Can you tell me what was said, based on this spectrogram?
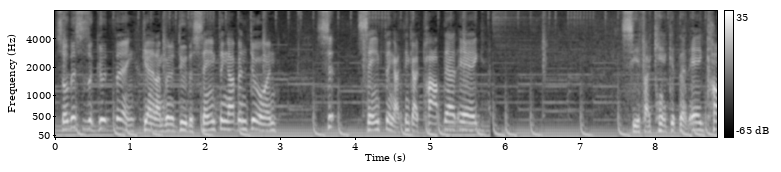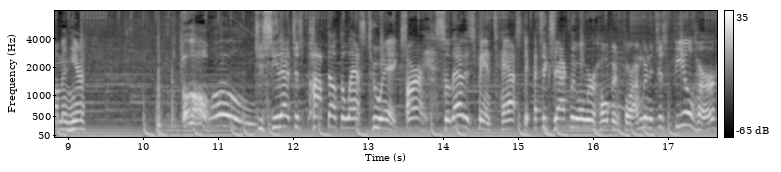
so this is a good thing. Again, I'm gonna do the same thing I've been doing. Same thing, I think I popped that egg. See if I can't get that egg coming here. Oh! Whoa. Did you see that? Just popped out the last two eggs. All right, so that is fantastic. That's exactly what we were hoping for. I'm gonna just feel her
